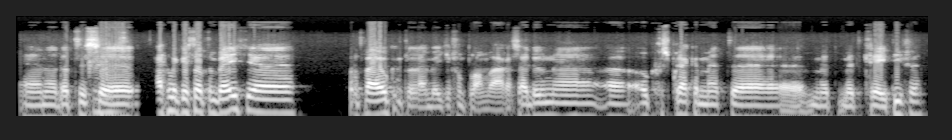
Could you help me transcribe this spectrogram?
En dat is, eigenlijk is dat een beetje wat wij ook een klein beetje van plan waren. Zij doen ook gesprekken met, met, met creatieven.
